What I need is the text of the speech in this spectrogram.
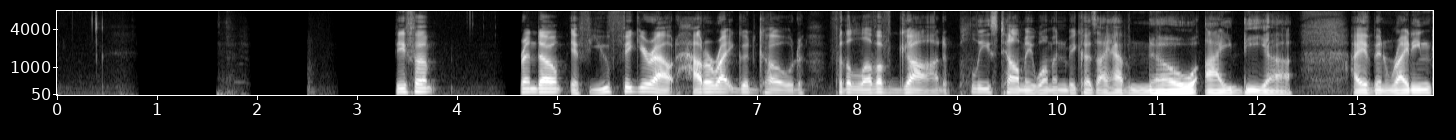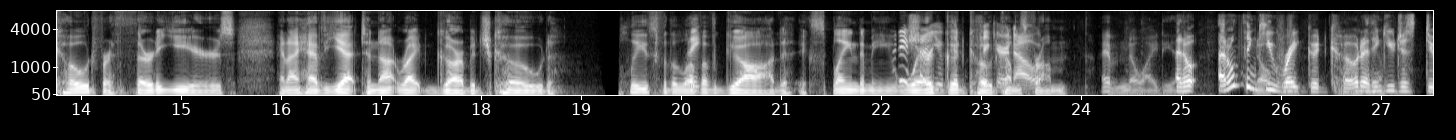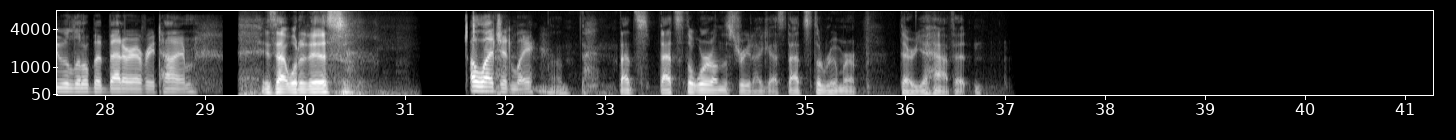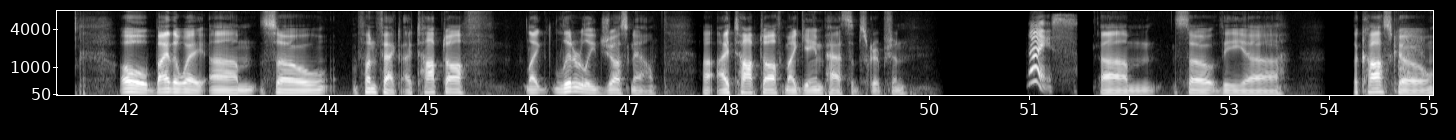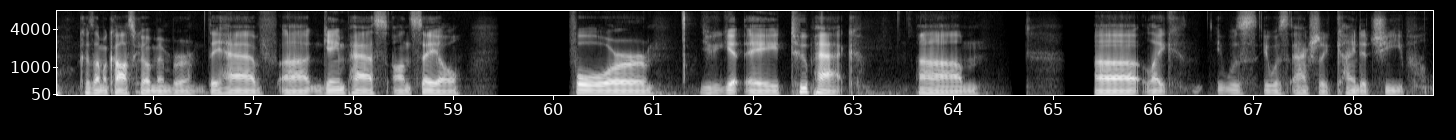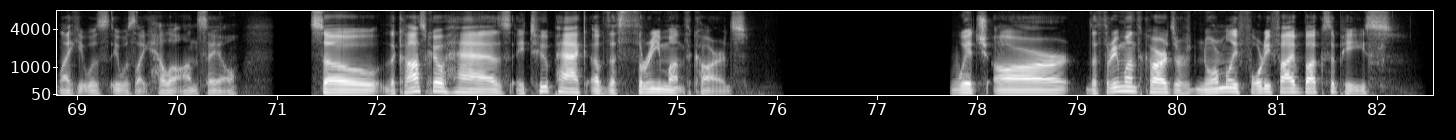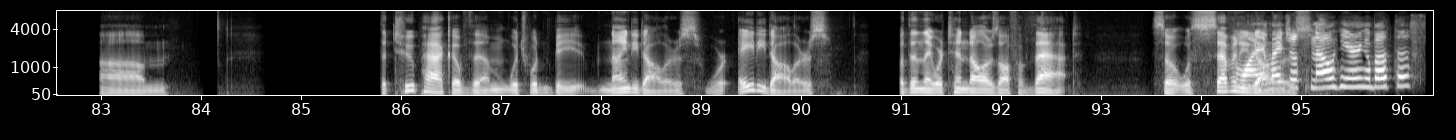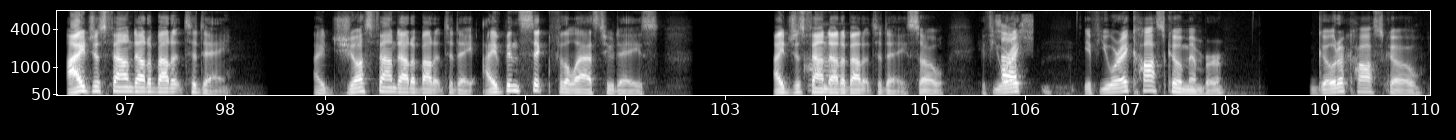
FIFA, friendo, if you figure out how to write good code, for the love of God, please tell me, woman, because I have no idea. I have been writing code for 30 years, and I have yet to not write garbage code. Please, for the love I- of God, explain to me Pretty sure where good code comes from. I have no idea. I don't. I don't think No you clue. write good code. I think you just do a little bit better every time. Is that what it is? Allegedly. Um, That's that's the word on the street, I guess. That's the rumor. There you have it. Oh, by the way, um, so fun fact: I topped off like literally just now. Uh, I topped off my Game Pass subscription. Nice. Um, so the uh, the Costco, because I'm a Costco member, they have uh, Game Pass on sale for you could get a two pack. Um, uh, like it was it was actually kind of cheap. Like it was it was like hella on sale. So the Costco has a two pack of the three month cards which are the three month cards are normally 45 bucks a piece um the two pack of them which would be $90 were $80 but then they were $10 off of that so it was $70 Why am I just now hearing about this? I just found out about it today. I just found out about it today. I've been sick for the last two days. I just found out Uh, about it today. So if you are a, if you are a Costco member, go to Costco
